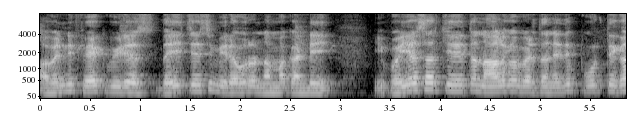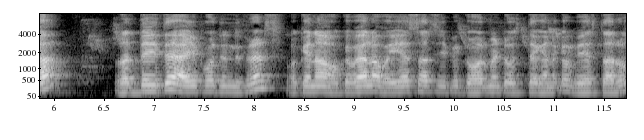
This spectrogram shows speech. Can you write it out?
అవన్నీ ఫేక్ వీడియోస్. దయచేసి మీరు ఎవరు నమ్మకండి. ఈ వైఎస్ఆర్ చేత నాలుగో విడత అనేది పూర్తిగా రద్దు అయితే అయిపోతుంది ఫ్రెండ్స్. ఓకేనా? ఒకవేళ వైఎస్ఆర్సీపీ గవర్నమెంట్ వస్తే కనుక వేస్తారు.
